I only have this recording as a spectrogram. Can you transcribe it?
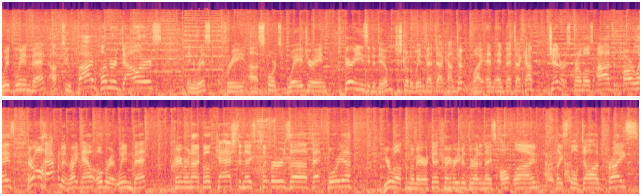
with WynnBet up to $500 in risk free uh, sports wagering. Very easy to do. Just go to wynnbet.com, W Y N N bet.com. Generous promos, odds, and parlays. They're all happening right now over at WynnBet. Kramer and I both cashed a nice Clippers uh, bet for you. You're welcome, America. Kramer even threw out a nice alt line, nice little dog price.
